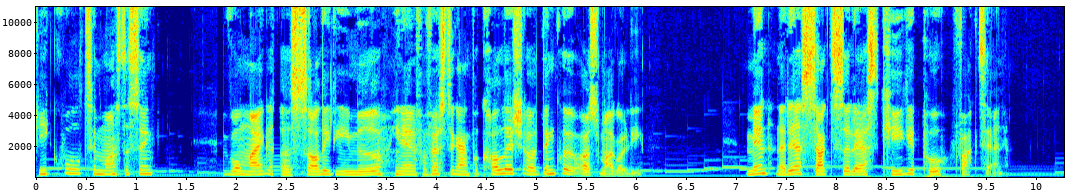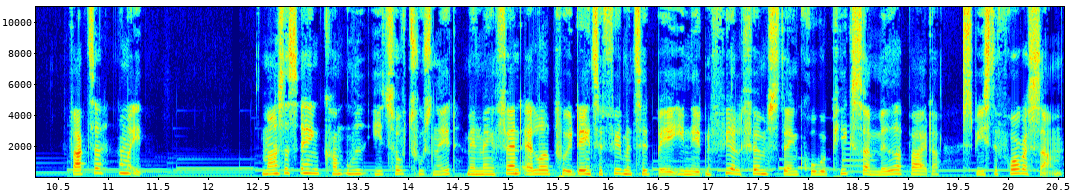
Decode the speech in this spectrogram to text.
prequel til Monsters Inc., hvor Mike og Sully de møder hinanden for første gang på college, og den kunne jeg også meget godt lide. Men når det er sagt, så lad os kigge på faktaerne. Fakta nummer 1. Monsters Inc. kom ud i 2001, men man fandt allerede på ideen til filmen tilbage i 1994, da en gruppe Pixar-medarbejdere spiste frokost sammen.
